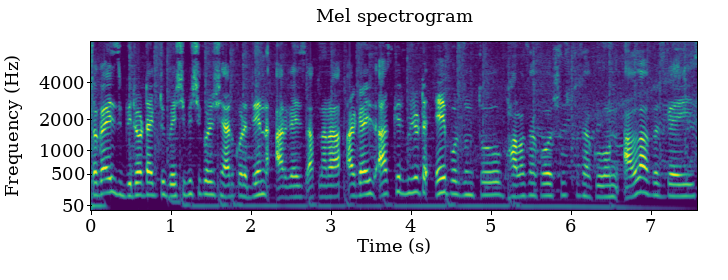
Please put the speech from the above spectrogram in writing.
তো গাইজ ভিডিওটা একটু বেশি বেশি করে শেয়ার করে দিন। আর গাইজ আপনারা, আর গাইজ আজকের ভিডিওটা এই পর্যন্ত ভালো থাকুন, সুস্থ থাকুন। আল্লাহ হাফেজ গাইজ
